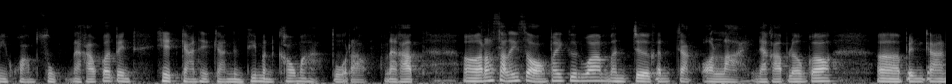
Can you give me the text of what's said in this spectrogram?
มีความสุขนะครับ ก็เป็นเหตุการณ์เหตุการณ์หนึ่งที่มันเข้ามาหาตัวเรานะครับลักษณะที่2ไปขึ้นว่ามันเจอกันจากออนไลน์นะครับ แล้วก็เป็นการ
